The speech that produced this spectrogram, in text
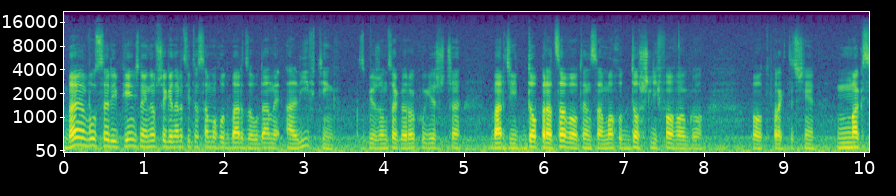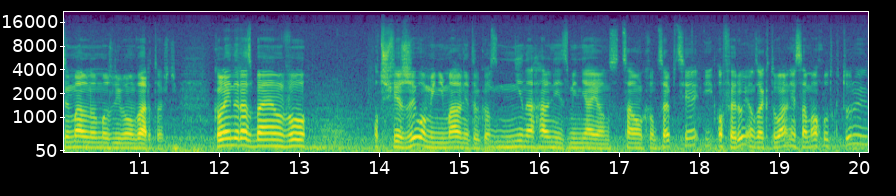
BMW Serii 5 najnowszej generacji to samochód bardzo udany, a lifting z bieżącego roku jeszcze bardziej dopracował ten samochód, doszlifował go pod praktycznie maksymalną możliwą wartość. Kolejny raz BMW odświeżyło minimalnie, tylko nienachalnie zmieniając całą koncepcję i oferując aktualnie samochód, który,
